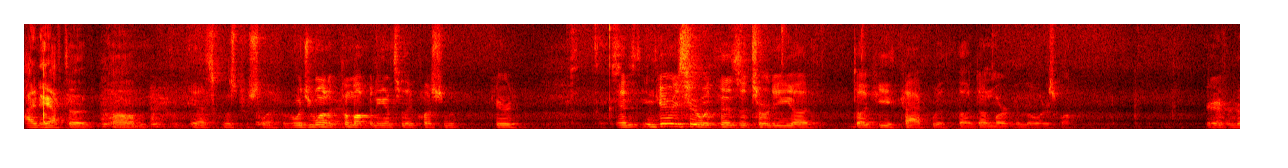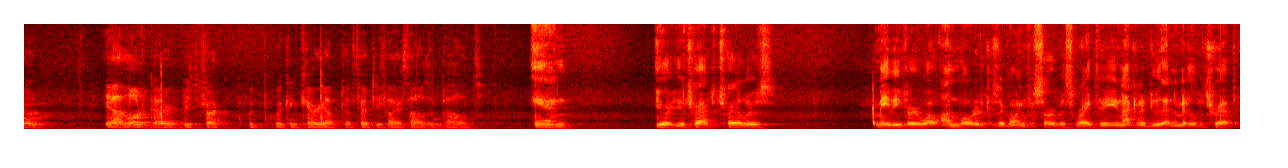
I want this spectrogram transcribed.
I'd have to um, ask Mr. Schleifer. Would you want to come up and answer that question, Gary? And and Gary's here with his attorney, uh, Doug Heathcock, with uh, Dunn Martin and Miller as well. Good afternoon. Yeah, a loaded garbage truck, we, we can carry up to fifty-five thousand pounds. And your, your tractor trailers may be very well unloaded because they're going for service, right? You're not gonna do that in the middle of a trip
